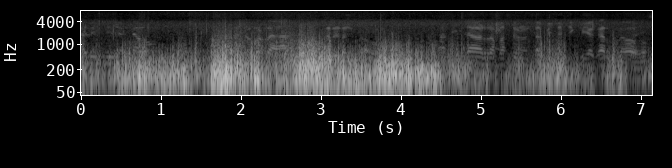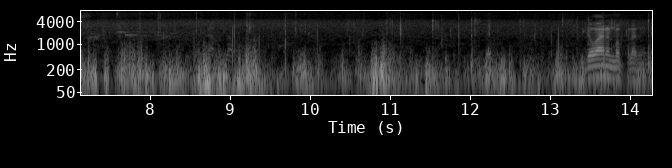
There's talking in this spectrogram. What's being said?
Alin nila daw. Ano ko na? Dali lang tao. Tabi na, rabaso ng tabi na si Kuya Carlos. Gawanan mo pala nini.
